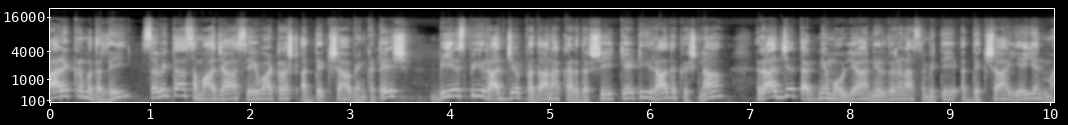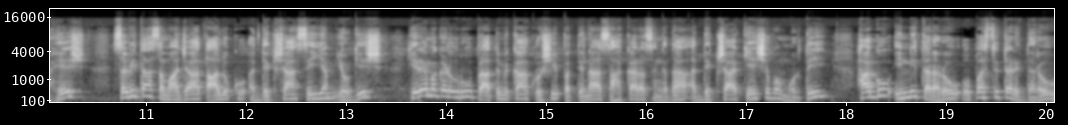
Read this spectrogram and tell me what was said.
ಕಾರ್ಯಕ್ರಮದಲ್ಲಿ ಸವಿತಾ ಸಮಾಜ ಸೇವಾ ಟ್ರಸ್ಟ್ ಅಧ್ಯಕ್ಷ ವೆಂಕಟೇಶ್, ಬಿಎಸ್ಪಿ ರಾಜ್ಯ ಪ್ರಧಾನ ಕಾರ್ಯದರ್ಶಿ ಕೆಟಿ ರಾಧಾಕೃಷ್ಣ, ರಾಜ್ಯ ತಜ್ಞ ಮೌಲ್ಯ ನಿರ್ಧರಣಾ ಸಮಿತಿ ಅಧ್ಯಕ್ಷ ಎಎನ್ ಮಹೇಶ್, ಸವಿತಾ ಸಮಾಜ ತಾಲೂಕು ಅಧ್ಯಕ್ಷ ಸಿಎಂ ಯೋಗೀಶ್, ಹಿರೇಮಗಳೂರು ಪ್ರಾಥಮಿಕ ಕೃಷಿ ಪತ್ತಿನ ಸಹಕಾರ ಸಂಘದ ಅಧ್ಯಕ್ಷ ಕೇಶವಮೂರ್ತಿ ಹಾಗೂ ಇನ್ನಿತರರು ಉಪಸ್ಥಿತರಿದ್ದರು.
